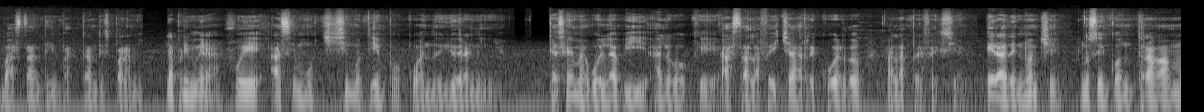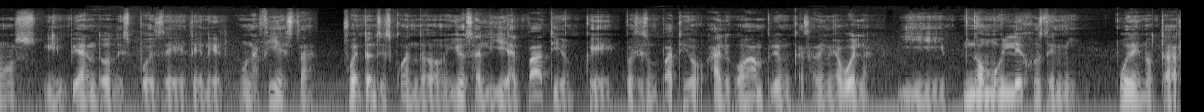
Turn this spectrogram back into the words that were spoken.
bastante impactantes para mí. La primera fue hace muchísimo tiempo cuando yo era niño. En casa de mi abuela vi algo que hasta la fecha recuerdo a la perfección. Era de noche, nos encontrábamos limpiando después de tener una fiesta. Fue entonces cuando yo salí al patio, que pues es un patio algo amplio en casa de mi abuela, y no muy lejos de mí pude notar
